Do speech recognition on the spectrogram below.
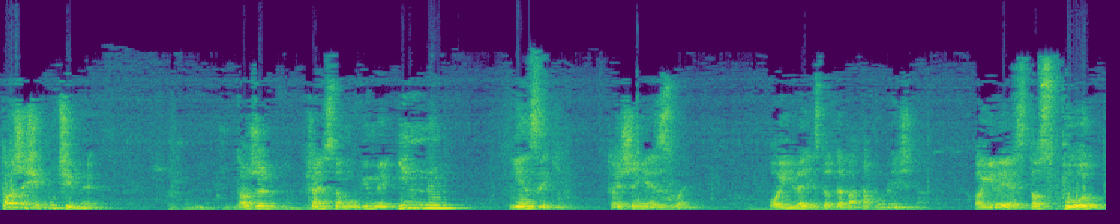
To, że się kłócimy, to, że często mówimy innym językiem, to jeszcze nie jest złe. O ile jest to debata publiczna. O ile jest to spór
